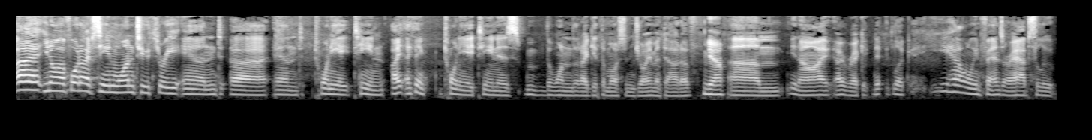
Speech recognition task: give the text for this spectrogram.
Uh, you know, of what I've seen, one, two, three, and uh, and 2018, I, I think 2018 is the one that I get the most enjoyment out of. Yeah. Um, you know, I I reckon. Look, you Halloween fans are absolute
